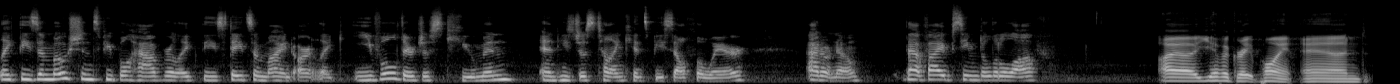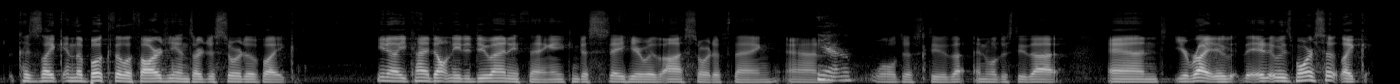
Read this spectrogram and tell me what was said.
like these emotions people have or like these states of mind aren't like evil. They're just human and he's just telling kids be self-aware. I don't know. That vibe seemed a little off uh, you have a great point, and because like in the book, the Lethargians are just sort of like, you know, you kind of don't need to do anything, and you can just stay here with us, sort of thing, and yeah. we'll just do that, and we'll just do that. And you're right; it, it, it was more so like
